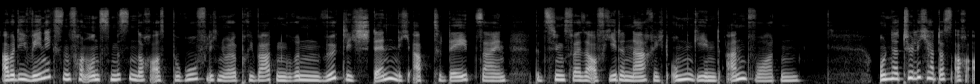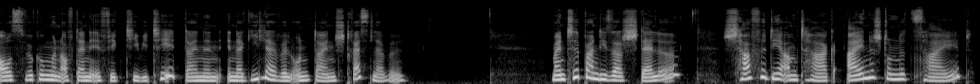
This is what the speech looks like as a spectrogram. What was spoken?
Aber die wenigsten von uns müssen doch aus beruflichen oder privaten Gründen wirklich ständig up-to-date sein, beziehungsweise auf jede Nachricht umgehend antworten. Und natürlich hat das auch Auswirkungen auf deine Effektivität, deinen Energielevel und deinen Stresslevel. Mein Tipp an dieser Stelle, schaffe dir am Tag eine Stunde Zeit,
